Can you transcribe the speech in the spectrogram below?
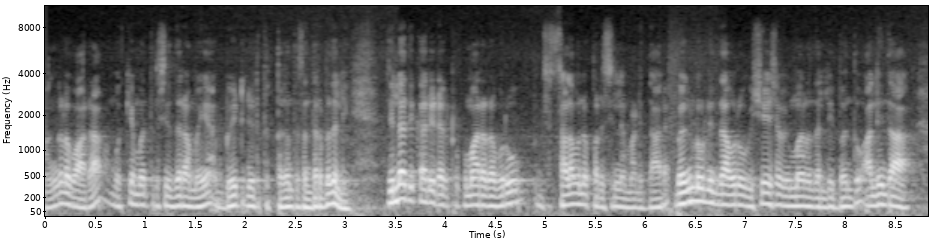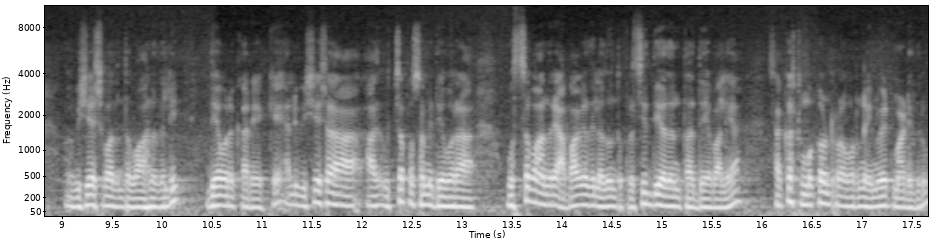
ಮಂಗಳವಾರ, ಮುಖ್ಯಮಂತ್ರಿ ಸಿದ್ದರಾಮಯ್ಯ ಭೇಟಿ ನೀಡುತ್ತಿರ್ತಕ್ಕಂಥ ಸಂದರ್ಭದಲ್ಲಿ ಜಿಲ್ಲಾಧಿಕಾರಿ ಡಾಕ್ಟರ್ ಕುಮಾರರವರು ಸ್ಥಳವನ್ನು ಪರಿಶೀಲನೆ ಮಾಡಿದ್ದಾರೆ. ಬೆಂಗಳೂರಿನಿಂದ ಅವರು ವಿಶೇಷ ವಿಮಾನದಲ್ಲಿ ಬಂದು ಅಲ್ಲಿಂದ ವಿಶೇಷವಾದಂಥ ವಾಹನದಲ್ಲಿ ದೇವರ ಕಾರ್ಯಕ್ಕೆ, ಅಲ್ಲಿ ವಿಶೇಷ ಉಚ್ಚಪ್ಪ ಸ್ವಾಮಿ ದೇವರ ಉತ್ಸವ ಅಂದರೆ ಆ ಭಾಗದಲ್ಲಿ ಅದೊಂದು ಪ್ರಸಿದ್ಧಿಯಾದಂಥ ದೇವಾಲಯ. ಸಾಕಷ್ಟು ಮುಖಂಡರು ಅವರನ್ನು ಇನ್ವೈಟ್ ಮಾಡಿದರು.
